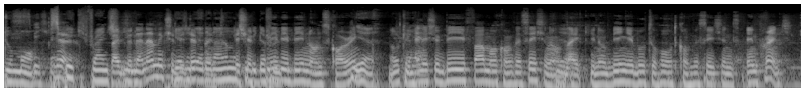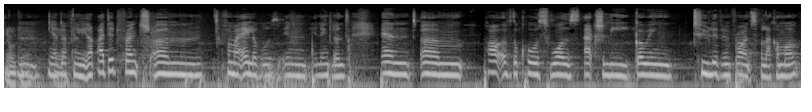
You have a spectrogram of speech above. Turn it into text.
do more. Speak, yeah. Speak French. Like the know. dynamic should Yeah, be yeah, the different. dynamic it should be different. maybe be non-scoring. Yeah. Okay. And it should be far more conversational, Yeah. like, you know, being able to hold conversations in French. Okay. Yeah, definitely. Like, I did French um, for my A levels in in England, and um, part of the course was actually going to live in France for like a month.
